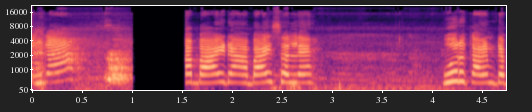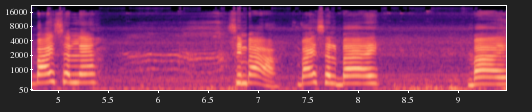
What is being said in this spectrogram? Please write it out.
எங்க? பாய்டா பாய் சொல்லு. ஊருக்கு கிளம்பிட்ட பாய் சொல்லு. சிம்பா பாய் சொல்லு பாய். பாய்.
